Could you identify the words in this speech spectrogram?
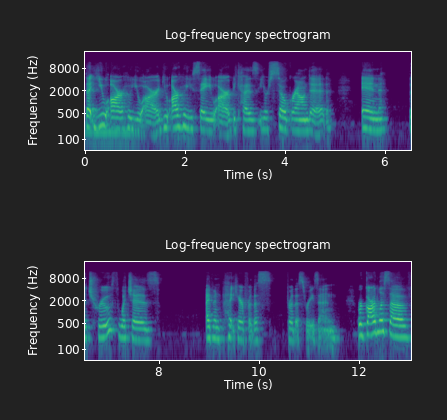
That you are who you are. You are who you say you are because you're so grounded in the truth, which is I've been put here for this for this reason. Regardless of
